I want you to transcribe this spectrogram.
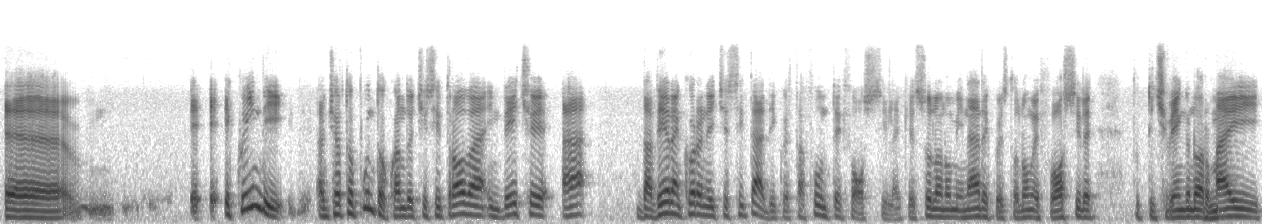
Eh, e, e, quindi a un certo punto quando ci si trova invece a da avere ancora necessità di questa fonte fossile, che solo a nominare questo nome fossile tutti ci vengono ormai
